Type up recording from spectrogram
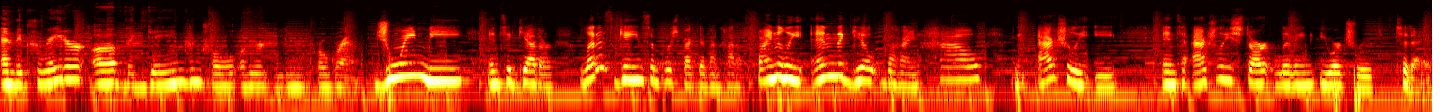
and the creator of the Gain Control of Your Eating program. Join me, and together, let us gain some perspective on how to finally end the guilt behind how we actually eat and to actually start living your truth today.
